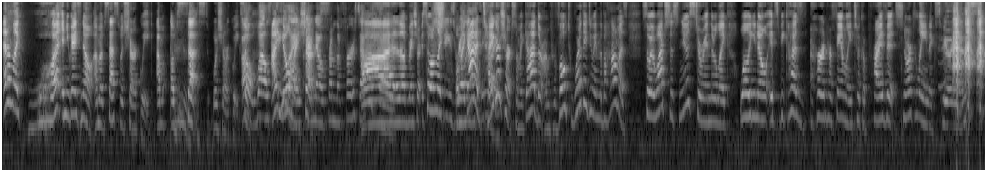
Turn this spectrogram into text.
And I'm like, what? And you guys know I'm obsessed with Shark Week. I'm obsessed with Shark Week. So oh well, I know my sharks. I know from the first episode. I love my sharks. So I'm like, oh really my god, tiger sharks. Oh my god, they're unprovoked. What are they doing in the Bahamas? So I watched this news story, and they're like, well, you know, it's because her and her family took a private snorkeling experience.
